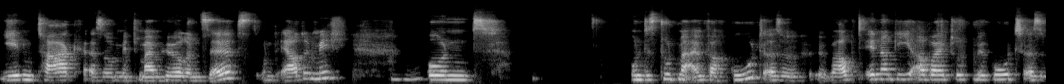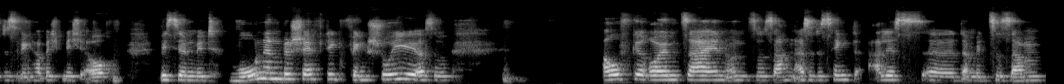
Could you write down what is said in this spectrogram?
jeden Tag also mit meinem höheren Selbst und erde mich. Mhm. Und und es tut mir einfach gut. Also überhaupt Energiearbeit tut mir gut. Also deswegen habe ich mich auch ein bisschen mit Wohnen beschäftigt, Feng Shui, also aufgeräumt sein und so Sachen. Also das hängt alles äh, damit zusammen,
